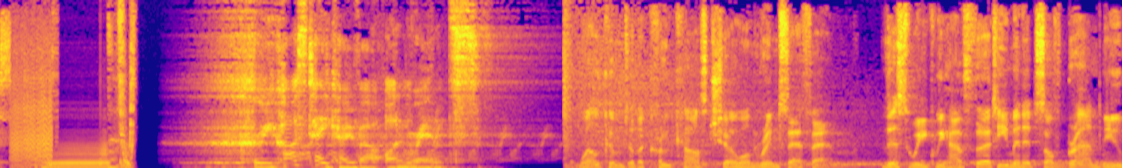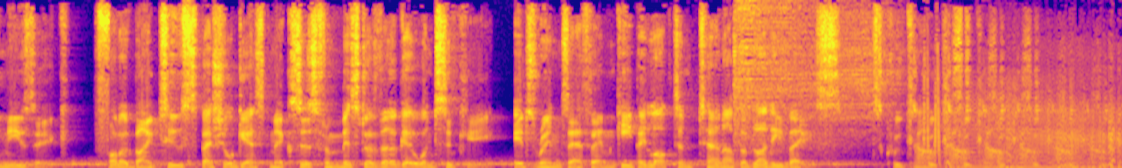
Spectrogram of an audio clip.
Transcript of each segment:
something like this. Crucast Takeover on Rinse. Welcome to the Crucast show on Rinse FM. This week we have 30 minutes of brand new music, followed by two special guest mixes from Mr. Virgo and Tsuki. It's Rinse FM. Keep it locked and turn up the bloody bass. It's Crucast. Crucast. Crucast. Laz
